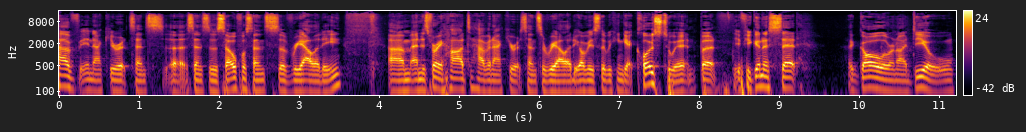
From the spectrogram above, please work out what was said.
have inaccurate sense uh, senses of self or sense of reality, um, and it's very hard to have an accurate sense of reality. Obviously, we can get close to it, but if you're going to set a goal or an ideal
